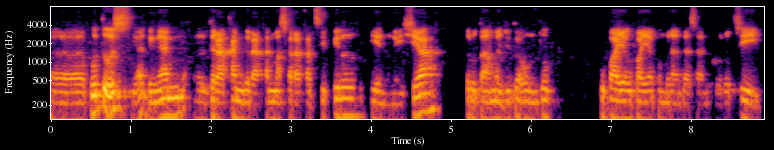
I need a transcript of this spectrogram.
uh, putus ya dengan eh, gerakan-gerakan masyarakat sipil di Indonesia, terutama juga untuk upaya-upaya pemberantasan korupsi.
